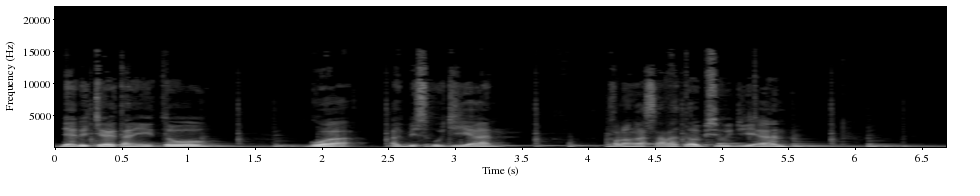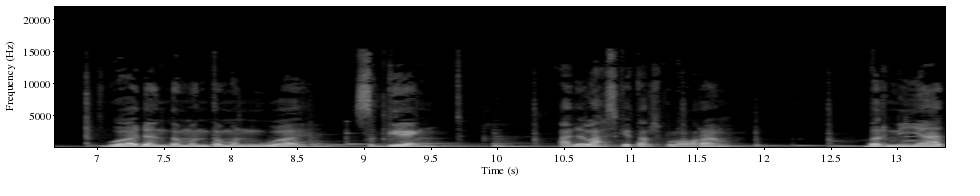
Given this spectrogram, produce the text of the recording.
Jadi ceritanya itu gue habis ujian. Kalau nggak salah tuh habis ujian. Gue dan temen-temen gue segeng adalah sekitar 10 orang berniat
